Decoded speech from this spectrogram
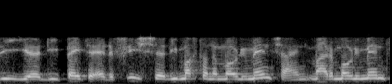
die, eh, die Peter R. de Vries, eh, die mag dan een monument zijn. Maar een monument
